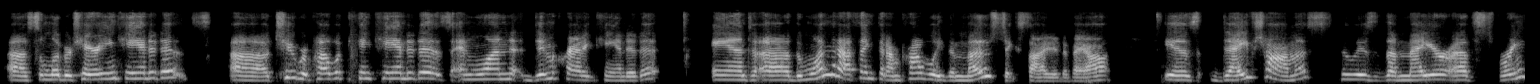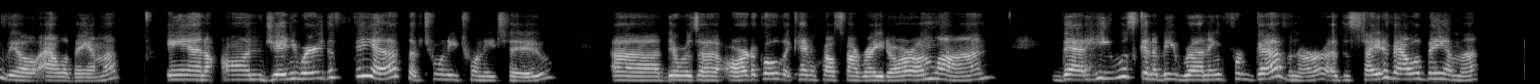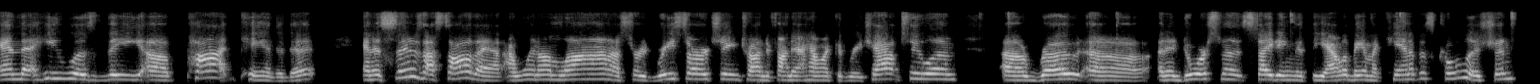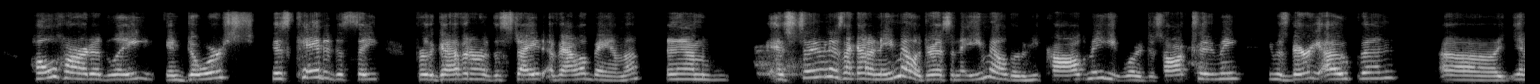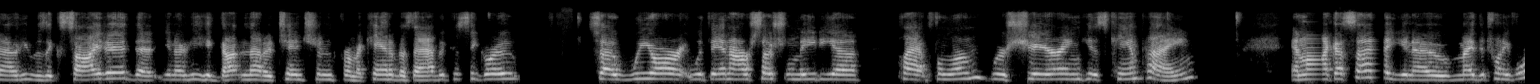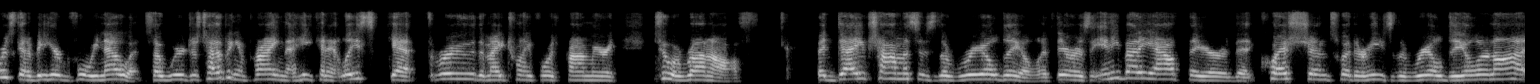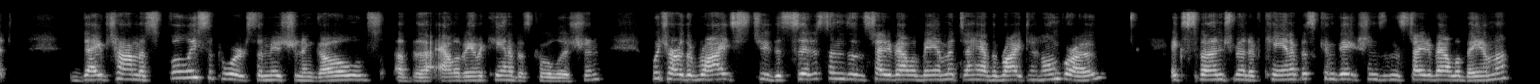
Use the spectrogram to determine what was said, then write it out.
uh, some Libertarian candidates, uh, two Republican candidates, and one Democratic candidate. And uh, the one that I think that I'm probably the most excited about is Dave Thomas, who is the mayor of Springville, Alabama. And on January the 5th of 2022, uh, there was an article that came across my radar online that he was going to be running for governor of the state of Alabama and that he was the uh, pot candidate and as soon as I saw that, I went online, I started researching, trying to find out how I could reach out to him. Uh, wrote uh, an endorsement stating that the Alabama Cannabis Coalition wholeheartedly endorsed his candidacy for the governor of the state of Alabama. And as soon as I got an email address and I emailed him, he called me. He wanted to talk to me. He was very open uh, you know, he was excited that, you know, he had gotten that attention from a cannabis advocacy group. So we are within our social media platform, we're sharing his campaign. And like I say, you know, May the 24th is going to be here before we know it. So we're just hoping and praying that he can at least get through the May 24th primary to a runoff. But Dave Thomas is the real deal. If there is anybody out there that questions whether he's the real deal or not, Dave Thomas fully supports the mission and goals of the Alabama Cannabis Coalition, which are the rights to the citizens of the state of Alabama to have the right to home grow, expungement of cannabis convictions in the state of Alabama,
